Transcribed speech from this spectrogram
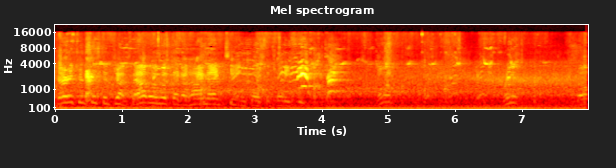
very consistent jumps. That one looks like a high 19, close to 20 feet. Come on. Bring it. So good.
